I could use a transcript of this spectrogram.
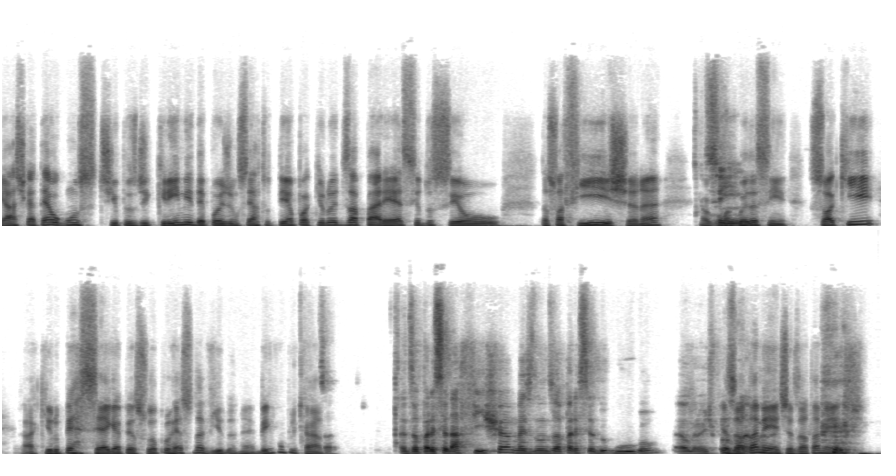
E acho que até alguns tipos de crime, depois de um certo tempo, aquilo desaparece do seu da sua ficha, né? Alguma Sim. coisa assim. Só que aquilo persegue a pessoa para o resto da vida, né? Bem complicado. É desaparecer da ficha, mas não desaparecer do Google é o grande problema. Exatamente, exatamente.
